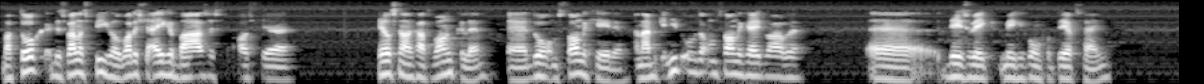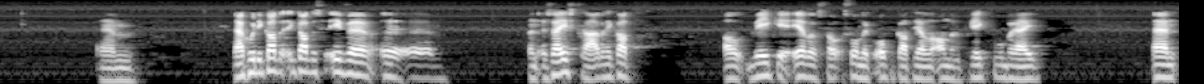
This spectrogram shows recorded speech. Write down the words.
Maar toch, het is wel een spiegel. Wat is je eigen basis als je heel snel gaat wankelen eh, door omstandigheden? En dan heb ik het niet over de omstandigheid waar we eh, deze week mee geconfronteerd zijn. Um, nou goed, ik had, ik had dus even uh, een, een zijstraat en ik had al weken eerder stond ik op, ik had heel een andere preek voorbereid. En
